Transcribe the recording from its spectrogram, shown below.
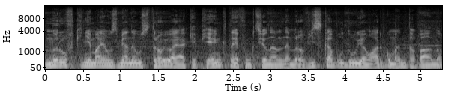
Mrówki nie mają zmiany ustroju, a jakie piękne, funkcjonalne mrowiska budują, argumentowano.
